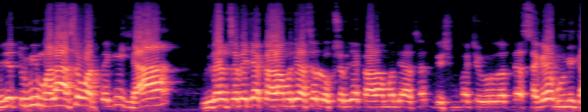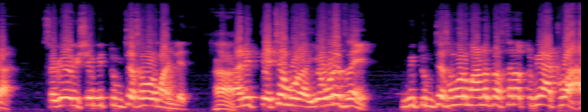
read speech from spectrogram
म्हणजे तुम्ही मला असं वाटतं की ह्या विधानसभेच्या काळामध्ये असेल लोकसभेच्या काळामध्ये असेल देशमुखाच्या विरोधातल्या सगळ्या भूमिका सगळे विषय मी तुमच्यासमोर मांडलेत. आणि त्याच्यामुळं एवढंच नाही तुम्ही तुमच्यासमोर मांडत असताना तुम्ही आठवा.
